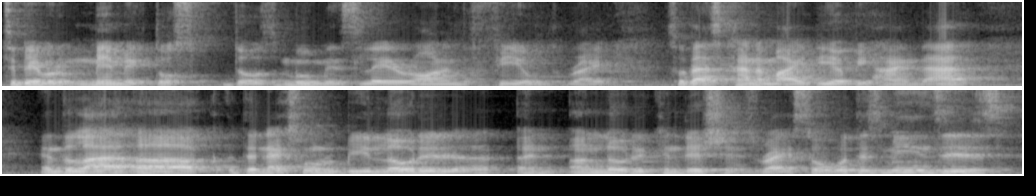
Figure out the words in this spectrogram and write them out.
to be able to mimic those those movements later on in the field, right? So that's kind of my idea behind that. And the la- uh, the next one would be loaded and unloaded conditions, right? So what this means is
